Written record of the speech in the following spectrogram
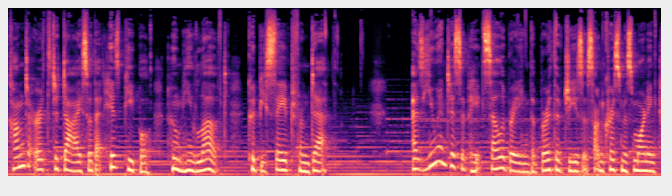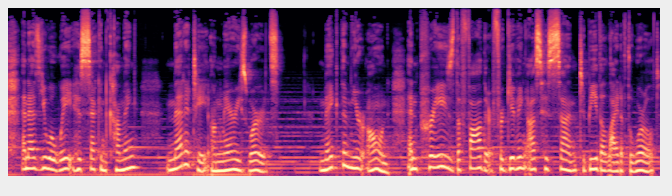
come to earth to die so that his people, whom he loved, could be saved from death. As you anticipate celebrating the birth of Jesus on Christmas morning and as you await his second coming, meditate on Mary's words. Make them your own and praise the Father for giving us his Son to be the light of the world.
